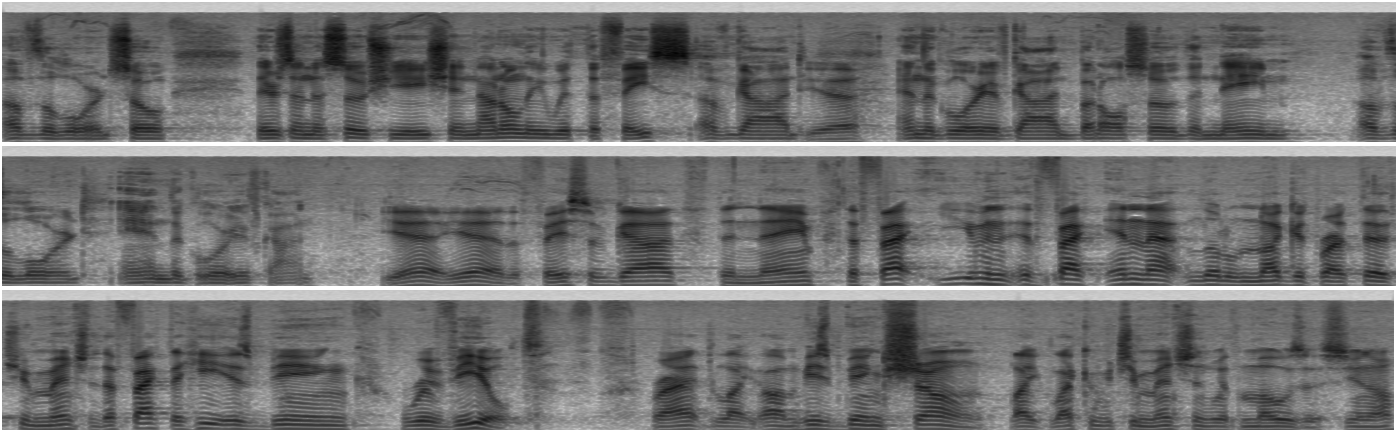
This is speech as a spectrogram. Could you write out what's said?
of the Lord. So there's an association not only with the face of God Yeah. and the glory of God, but also the name of the Lord and the glory of God. Yeah, yeah, the face of God, the name, the fact, even the fact in that little nugget right there that you mentioned, the fact that He is being revealed, right? Like um, He's being shown, like like what you mentioned with Moses, you know.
